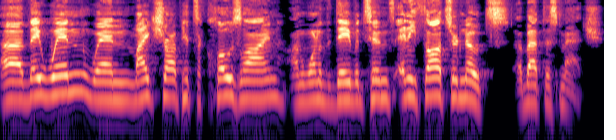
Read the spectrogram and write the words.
Uh, they win when Mike Sharp hits a clothesline on one of the Davidsons. Any thoughts or notes about this match?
